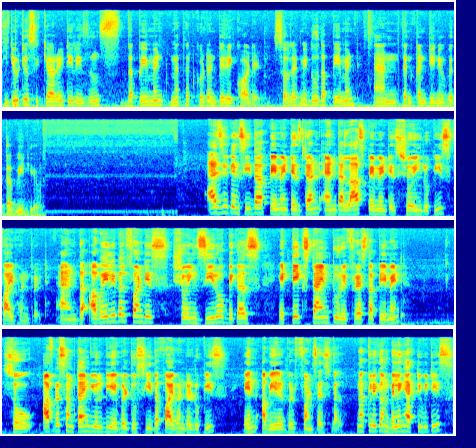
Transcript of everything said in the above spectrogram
Due to security reasons the payment method couldn't be recorded. So let me do the payment and then continue with the video as you can see the payment is done and the last payment is showing rupees 500 and the available fund is showing zero because it takes time to refresh the payment so after some time you will be able to see the 500 rupees in available funds as well. Now click on billing activities.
